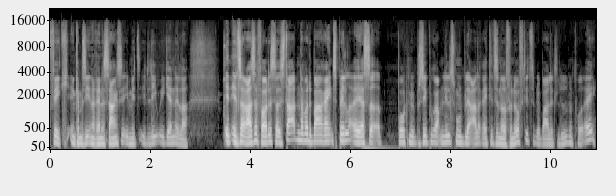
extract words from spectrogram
fik en, kan man sige, en renaissance i mit, i mit liv igen, eller en interesse for det. Så i starten, der var det bare rent spil, og jeg sad og brugte mit musikprogram en lille smule, blev aldrig rigtigt til noget fornuftigt, det blev bare lidt lyd med prøvet af.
